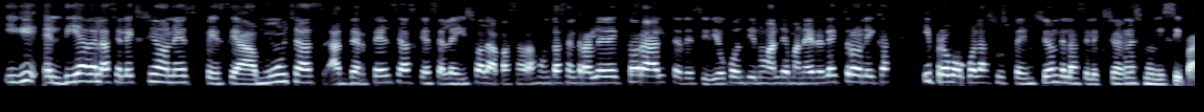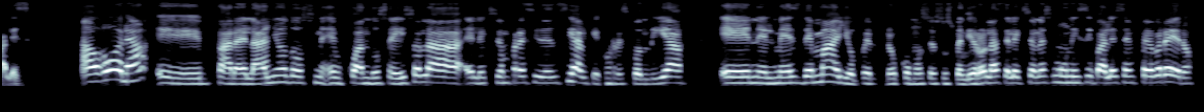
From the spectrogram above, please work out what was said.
y el día de las elecciones, pese a muchas advertencias que se le hizo a la pasada Junta Central Electoral, se decidió continuar de manera electrónica y provocó la suspensión de las elecciones municipales. Ahora, eh, para el año 2000, eh, cuando se hizo la elección presidencial que correspondía en el mes de mayo, pero como se suspendieron las elecciones municipales en febrero,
